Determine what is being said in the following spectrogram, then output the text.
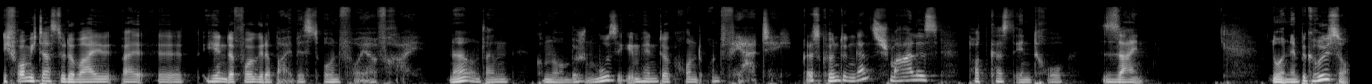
Ich freue mich, dass du dabei bei, äh, hier in der Folge dabei bist und feuerfrei. Ne? Und dann kommt noch ein bisschen Musik im Hintergrund und fertig. Das könnte ein ganz schmales Podcast-Intro sein. Nur eine Begrüßung.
